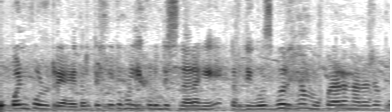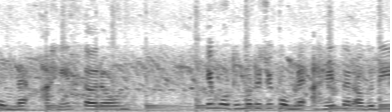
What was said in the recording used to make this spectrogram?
ओपन पोल्ट्री आहे तर ते सुद्धा तुम्हाला इकडून दिसणार आहे. तर दिवसभर ह्या मोकळ्या राहणाऱ्या ज्या कोंबड्या आहेत तर हे मोठे मोठे जे कोंबड्या आहेत तर अगदी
